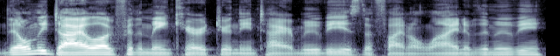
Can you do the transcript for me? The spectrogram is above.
the only dialogue for the main character in the entire movie is the final line of the movie.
